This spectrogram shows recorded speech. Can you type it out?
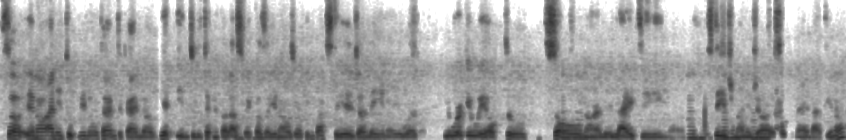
So you know and it took me no time to kind of get into the technical aspect because you know i was working backstage and then you know you work you work your way up to sound mhm, or the lighting or mhm, stage mhm, manager mhm, or something like that you know?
